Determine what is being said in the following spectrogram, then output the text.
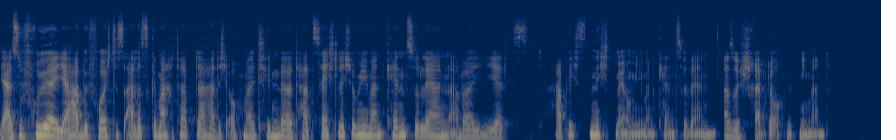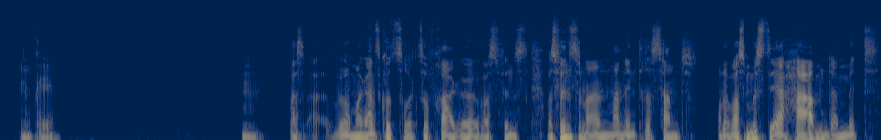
Also früher ja, bevor ich das alles gemacht habe, da hatte ich auch mal Tinder tatsächlich, um jemanden kennenzulernen, aber jetzt habe ich es nicht mehr, um jemanden kennenzulernen. Also ich schreibe da auch mit niemand. Okay. Hm. Was, äh, nochmal ganz kurz zurück zur Frage, was findest, was findest du an einem Mann interessant? Oder was müsste er haben, damit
